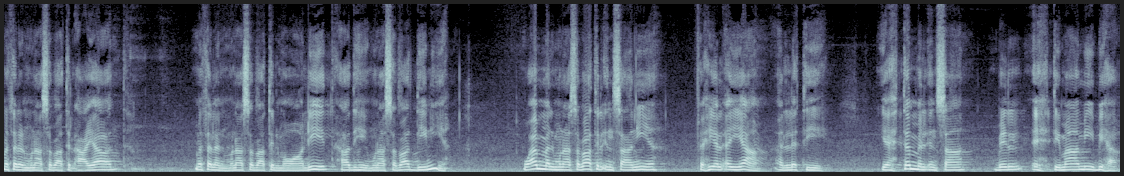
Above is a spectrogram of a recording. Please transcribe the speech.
مثلا مناسبات الأعياد مثلا مناسبات المواليد هذه مناسبات دينية. وأما المناسبات الإنسانية فهي الأيام التي يهتم الإنسان بالاهتمام بها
